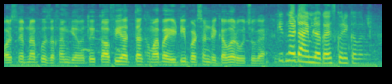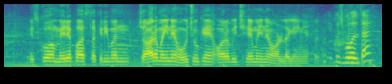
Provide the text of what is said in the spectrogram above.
और इसने अपने आपको ज़ख्म किया हुआ तो काफ़ी हद तक हमारे पास एटी परसेंट रिकवर हो चुका है। कितना टाइम लगा इसको रिकवर इसको मेरे पास तकरीबन चार महीने हो चुके हैं और अभी छः महीने और लगेंगे। ये कुछ बोलता है?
